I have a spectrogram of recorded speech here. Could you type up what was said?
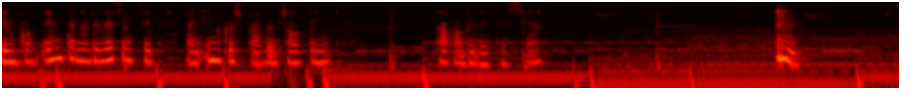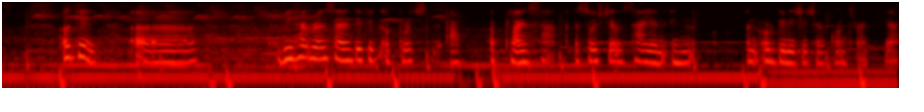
improve internal relationship, and increase problem solving capabilities. Yeah. okay, uh, behavioral scientific approach applies social science in an organizational contract ya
